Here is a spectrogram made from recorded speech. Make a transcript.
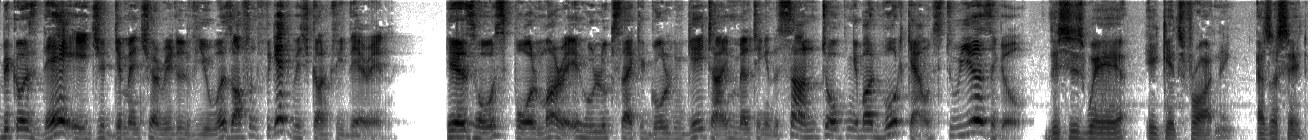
because their aged dementia-riddled viewers often forget which country they're in. Here's host Paul Murray, who looks like a Golden Gaytime melting in the sun, talking about vote counts two years ago. This is where it gets frightening. As I said,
